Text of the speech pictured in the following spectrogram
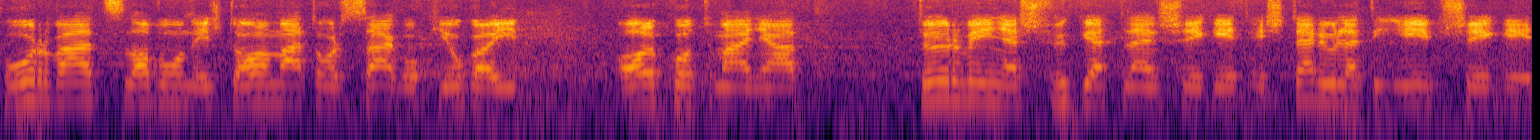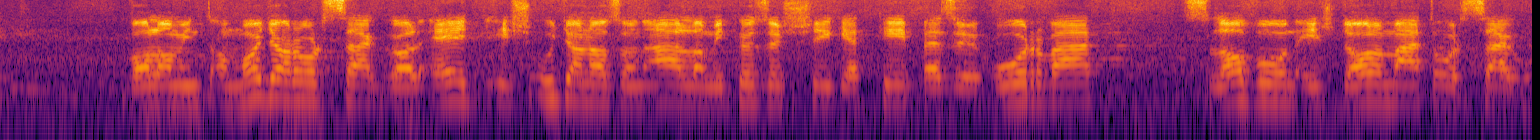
Horvát, Szlavón és Dalmát országok jogait, alkotmányát, törvényes függetlenségét és területi épségét, valamint a Magyarországgal egy és ugyanazon állami közösséget képező horvát, szlavón és dalmát országok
